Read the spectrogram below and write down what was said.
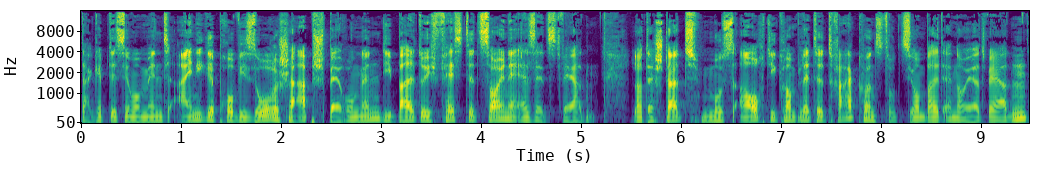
Da gibt es im Moment einige provisorische Absperrungen, die bald durch feste Zäune ersetzt werden. Laut der Stadt muss auch die komplette Tragkonstruktion bald erneuert werden.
